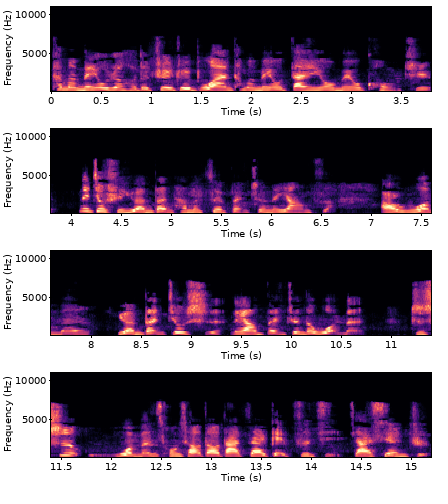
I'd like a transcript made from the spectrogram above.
他们没有任何的惴惴不安，他们没有担忧，没有恐惧，那就是原本他们最本真的样子。而我们原本就是那样本真的我们，只是我们从小到大在给自己加限制，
